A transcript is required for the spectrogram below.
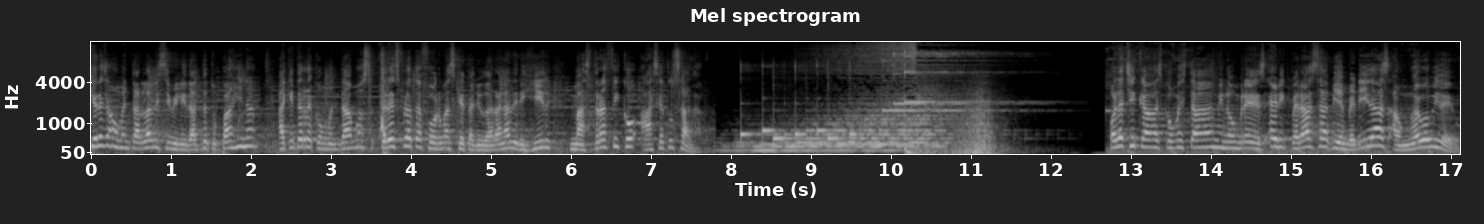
¿Quieres aumentar la visibilidad de tu página? Aquí te recomendamos tres plataformas que te ayudarán a dirigir más tráfico hacia tu sala. Hola chicas, ¿cómo están? Mi nombre es Eric Peraza, bienvenidas a un nuevo video.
